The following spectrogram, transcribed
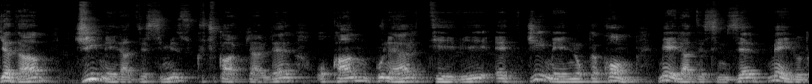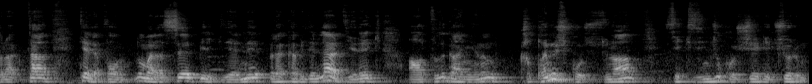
Ya da Gmail adresimiz küçük harflerle okanguner.tv@gmail.com mail adresimize mail olarak da telefon numarası bilgilerini bırakabilirler diyerek Altılı Ganyan'ın kapanış koşusuna 8. koşuya geçiyorum.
